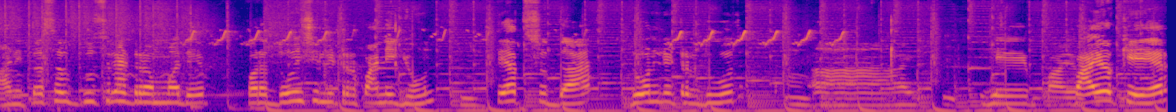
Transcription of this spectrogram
आणि तसंच दुसऱ्या ड्रममध्ये परत दोनशे लिटर पाणी घेऊन. त्यात सुद्धा दोन लिटर दूध हं. आ, हे बायो- बायोकेअर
